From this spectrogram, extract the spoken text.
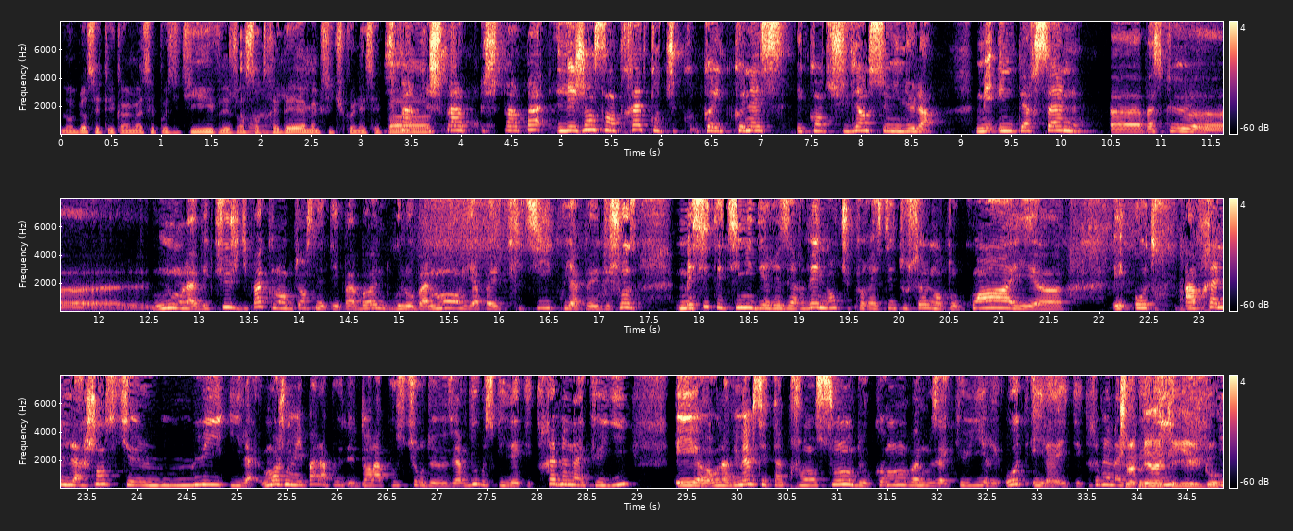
l'ambiance était quand même assez positive. Les gens s'entraidaient, même si tu connaissais pas. Je parle, je parle, pas... Les gens s'entraident quand, tu, quand ils te connaissent et quand tu viens de ce milieu-là. Mais une personne euh, parce que euh, nous, on l'a vécu. Je ne dis pas que l'ambiance n'était pas bonne. Globalement, il n'y a pas eu de critique, il n'y a pas eu de choses. Mais si tu es timide et réservé, non, tu peux rester tout seul dans ton coin et, euh, et autres. Après, la chance que lui, il a... moi, je ne me mets pas dans la posture de Verdou parce qu'il a été très bien accueilli. Et on avait même cette appréhension de comment on va nous accueillir et autres. Et il a été très bien accueilli. Tu m'as bien accueilli, Hugo.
